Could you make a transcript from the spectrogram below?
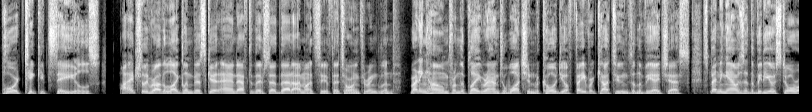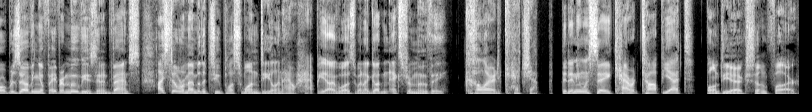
poor ticket sales. I actually rather like Limp Bizkit, and after they've said that, I might see if they're touring through England. Running home from the playground to watch and record your favorite cartoons on the VHS, spending hours at the video store, or reserving your favorite movies in advance. I still remember the 2 plus 1 deal and how happy I was when I got an extra movie. Colored ketchup. Did anyone say Carrot Top yet? Pontiac Sunfire.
